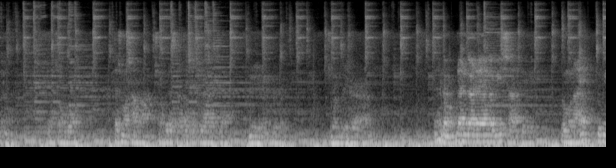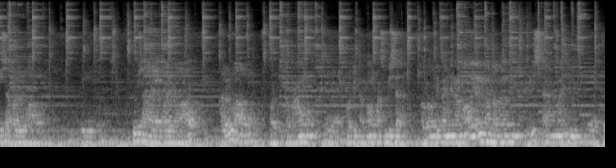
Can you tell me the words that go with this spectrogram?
Nah, jangan sombong. Kita semua sama. Cuma kita strata sosial aja dan, dan gak ada yang gak bisa sih. Lu mau naik lu bisa kalau lu mau. Begitu. Lu bisa naik kalau lu mau? Kalau lu mau. Kalau kita mau ya kalau kita mau pasti bisa. Kalau kita nggak mau ya nggak bakal bisa maju. Ya itu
